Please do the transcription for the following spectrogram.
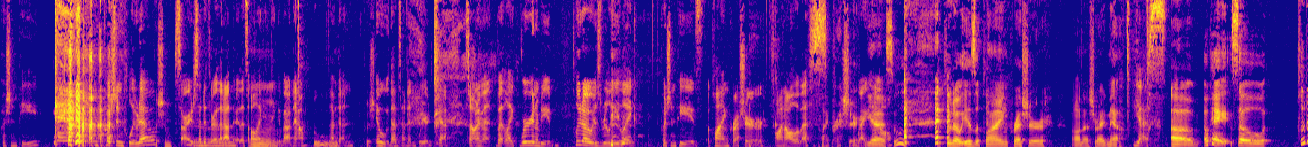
push and pee. pushing Pluto. Pushing Sorry, I just had to throw that out there. That's all I can think about now. Ooh. I'm done. pushing. Ooh, that sounded weird. Yeah, it's not what I meant. But like, we're gonna be Pluto is really like pushing P, applying pressure on all of us. apply pressure. Right yes. Pluto is applying pressure on us right now. Yes. Um, okay, so Pluto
